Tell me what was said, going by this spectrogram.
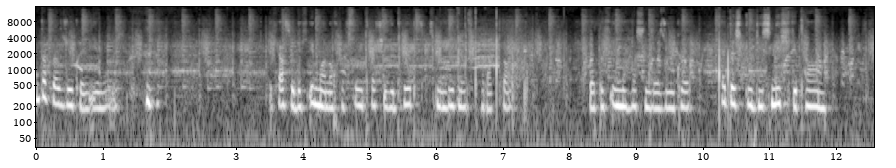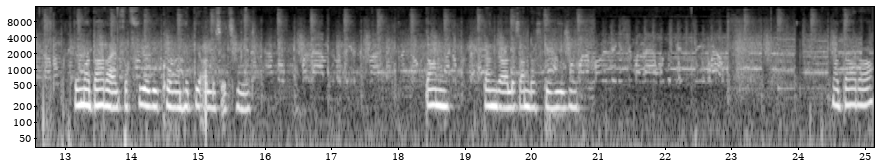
Und dass Sasuke in Emo ist. ich hasse dich immer noch, dass du Itachi getötet hast, mein Lieblingscharakter. Ich werde dich immer hassen, Sasuke. Hättest du dies nicht getan, wäre Madara einfach früher gekommen und hätte dir alles erzählt dann, dann wäre alles anders gewesen. Madara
